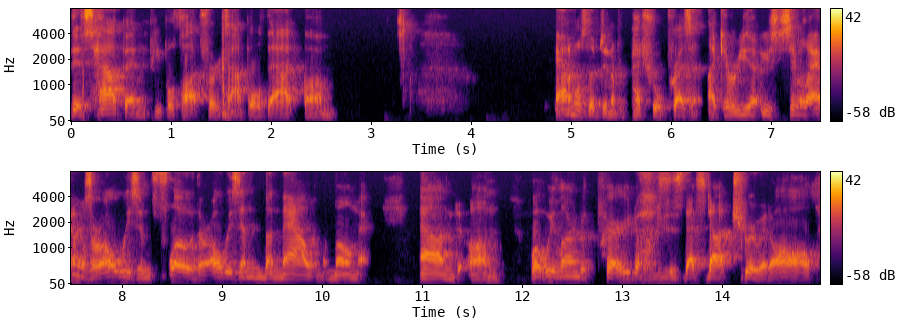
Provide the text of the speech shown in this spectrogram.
this happened, people thought, for example, that um, animals lived in a perpetual present. Like everybody used to say, well, animals are always in flow; they're always in the now, in the moment. And um, what we learned with prairie dogs is that's not true at all.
